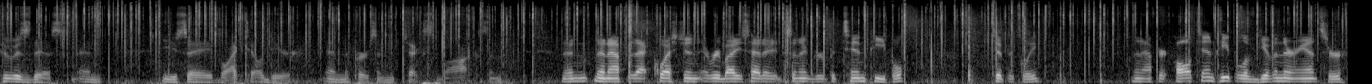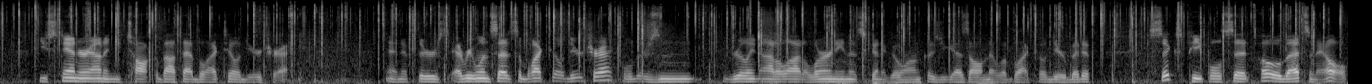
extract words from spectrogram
who is this and you say black-tailed deer and the person checks the box and then then after that question everybody's had a, it's in a group of 10 people typically and after all 10 people have given their answer, you stand around and you talk about that black-tailed deer track. And if there's everyone says it's a black-tailed deer track, well, there's n- really not a lot of learning that's going to go on because you guys all know what black-tailed deer. But if six people said, "Oh, that's an elk,"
